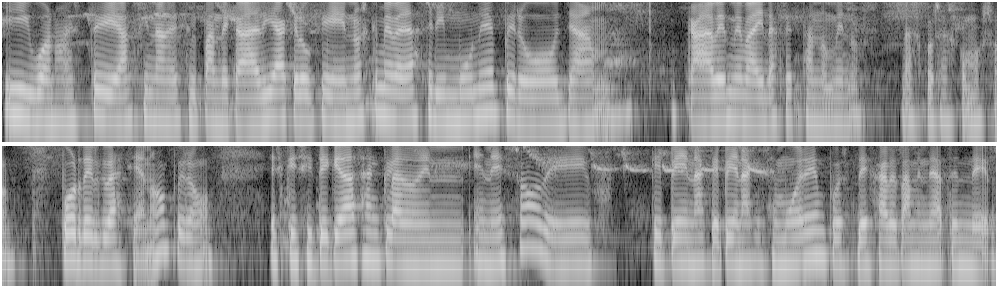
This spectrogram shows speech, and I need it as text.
Y bueno, este al final es el pan de cada día. Creo que no es que me vaya a hacer inmune, pero ya cada vez me va a ir afectando menos las cosas como son. Por desgracia, ¿no? Pero es que si te quedas anclado en, eso, de qué pena, qué pena que se mueren, pues dejar también de atender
